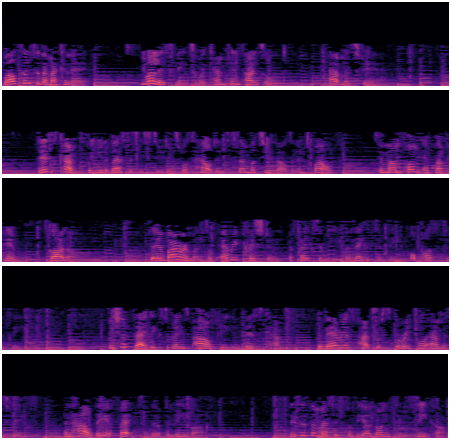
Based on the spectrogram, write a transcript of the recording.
Welcome to the Mackinac. You are listening to a camp entitled Atmosphere. This camp for university students was held in December 2012 in Mampong Akwapim, Ghana. The environment of every Christian affects him either negatively or positively. Bishop Dag explains powerfully in this camp the various types of spiritual atmospheres and how they affect the believer. This is the message for the anointing seeker.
